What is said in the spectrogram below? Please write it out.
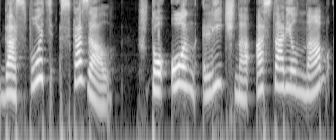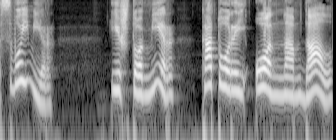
Господь сказал, что Он лично оставил нам свой мир, и что мир, который Он нам дал,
